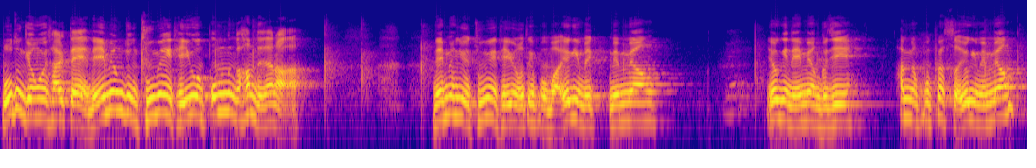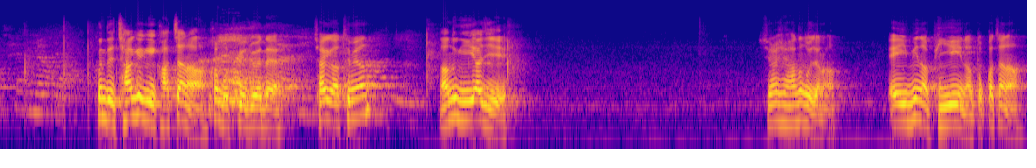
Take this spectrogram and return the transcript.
모든 경우에서 할 때 4명 중 2명의 대의원 뽑는 거 하면 되잖아. 4명 중에 2명의 대의원 어떻게 뽑아? 여기 몇, 몇 명? 네. 여기 4명 그지? 한 명 뽑혔어. 여기 몇 명? 근데 자격이 같잖아. 그럼 어떻게 해줘야 돼? 자격이 같으면 나누기 2하지. 지난 시간 하던 거잖아. A, B나 B, A나 똑같잖아.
